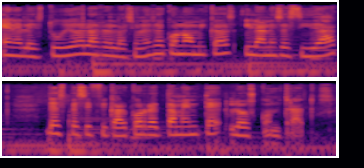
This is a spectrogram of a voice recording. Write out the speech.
en el estudio de las relaciones económicas y la necesidad de especificar correctamente los contratos.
